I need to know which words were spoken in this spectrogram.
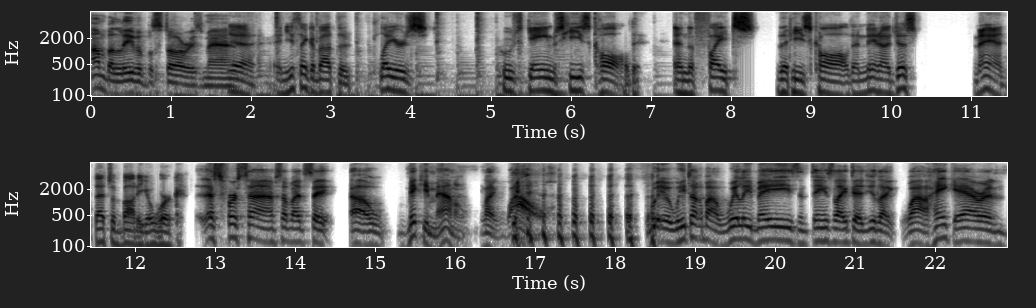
Unbelievable stories, man. Yeah. And you think about the players whose games he's called and the fights that he's called. And, you know, just, man, that's a body of work. That's the first time somebody say, uh, Mickey Mantle. Like, wow. we, we, talk about Willie Mays and things like that. You're like, wow, Hank Aaron.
